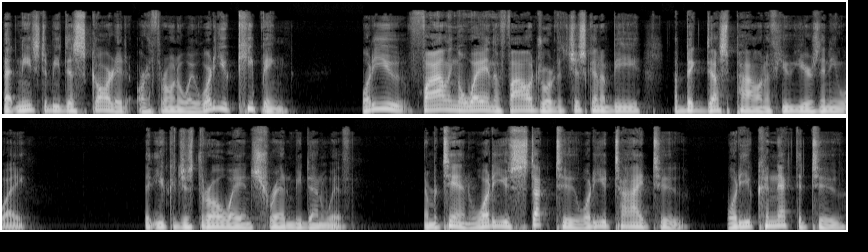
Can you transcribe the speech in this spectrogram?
that needs to be discarded or thrown away? What are you keeping? What are you filing away in the file drawer that's just going to be a big dust pile in a few years anyway that you could just throw away and shred and be done with? Number 10, what are you stuck to? What are you tied to? What are you connected to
